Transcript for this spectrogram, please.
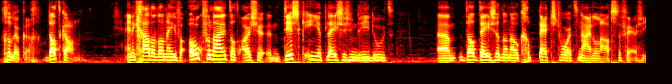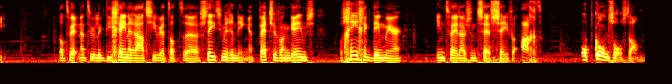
gelukkig. Dat kan. En ik ga er dan even ook vanuit dat als je een disc in je PlayStation 3 doet, um, dat deze dan ook gepatcht wordt naar de laatste versie. Dat werd natuurlijk, die generatie werd dat uh, steeds meer een ding. Het patchen van games was geen gek ding meer in 2006, 7, 8. Op consoles dan.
